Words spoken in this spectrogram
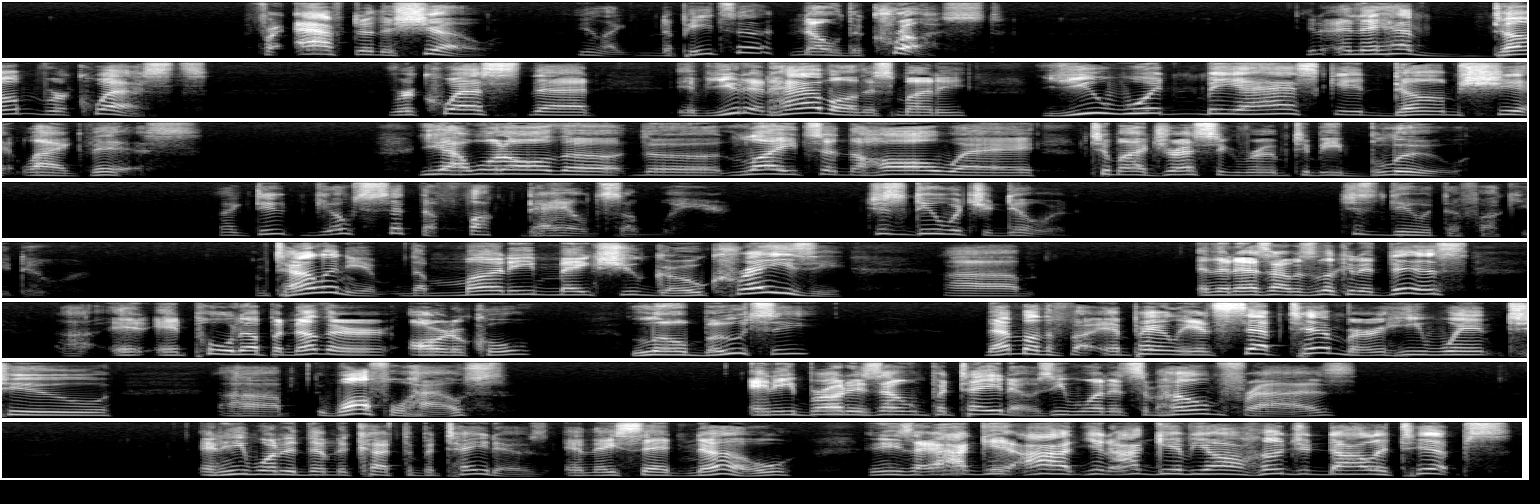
for after the show. You're like, the pizza? No, the crust. You know, and they have dumb requests. Requests that if you didn't have all this money, you wouldn't be asking dumb shit like this. Yeah, I want all the the lights in the hallway to my dressing room to be blue. Like, dude, go sit the fuck down somewhere. Just do what you're doing. Just do what the fuck you're doing. I'm telling you, the money makes you go crazy. Um, and then as I was looking at this, uh, it, it pulled up another article. Lil Boosie, that motherfucker, apparently in September, he went to uh, Waffle House and he brought his own potatoes. He wanted some home fries and he wanted them to cut the potatoes, and they said no. And he's like, I get, I, you know, I give y'all hundred dollar tips.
